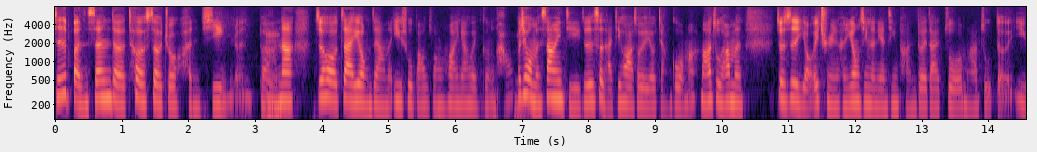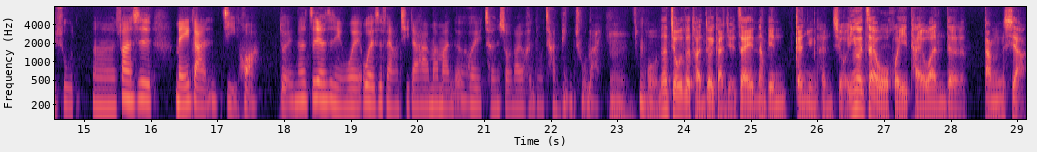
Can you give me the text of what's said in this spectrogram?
其实本身的特色就很吸引人，对吧？那之后再用这样的艺术包装的话，应该会更好。而且我们上一集就是色彩计划的时候也有讲过嘛，马祖他们就是有一群很用心的年轻团队在做马祖的艺术，嗯，算是美感计划。对，那这件事情我也我也是非常期待，它慢慢的会成熟，然后有很多产品出来。嗯，哦，那周的团队感觉在那边耕耘很久，因为在我回台湾的。当下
